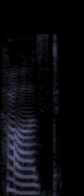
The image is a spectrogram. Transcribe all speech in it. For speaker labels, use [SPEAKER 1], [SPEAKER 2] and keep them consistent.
[SPEAKER 1] Hazd.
